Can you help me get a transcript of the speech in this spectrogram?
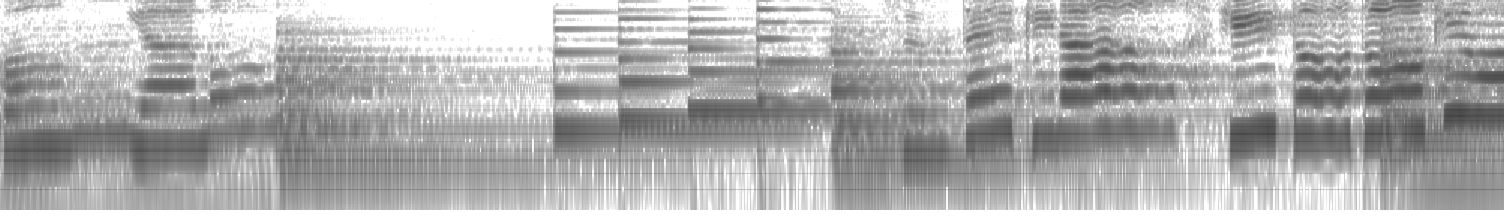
今夜も素敵なひとときを。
